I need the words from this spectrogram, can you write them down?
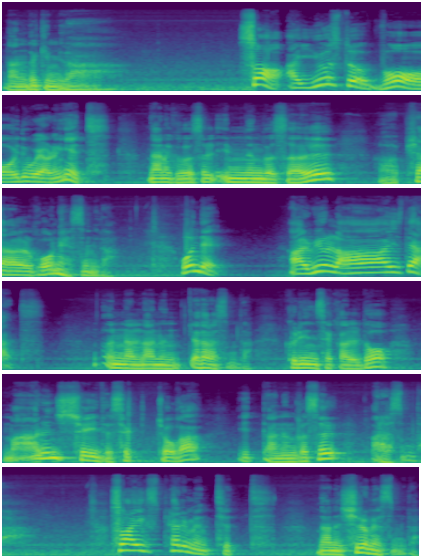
나는 느낍니다. So I used to avoid wearing it. 나는 그것을 입는 것을 어, 피하곤 했습니다. One day, I realized that. 어느 날 나는 깨달았습니다. green 색깔도 많은 shade, 색조가 있다는 것을 알았습니다. So I experimented. 나는 실험했습니다.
